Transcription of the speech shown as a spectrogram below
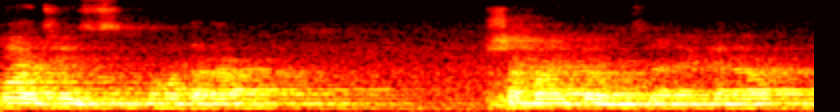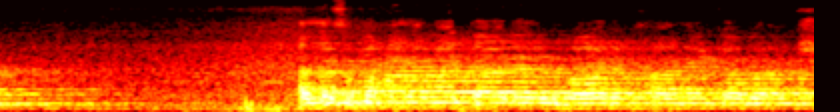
মহাজিজ মহতারা সম্মানিত হুসেন কেনা অংশ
